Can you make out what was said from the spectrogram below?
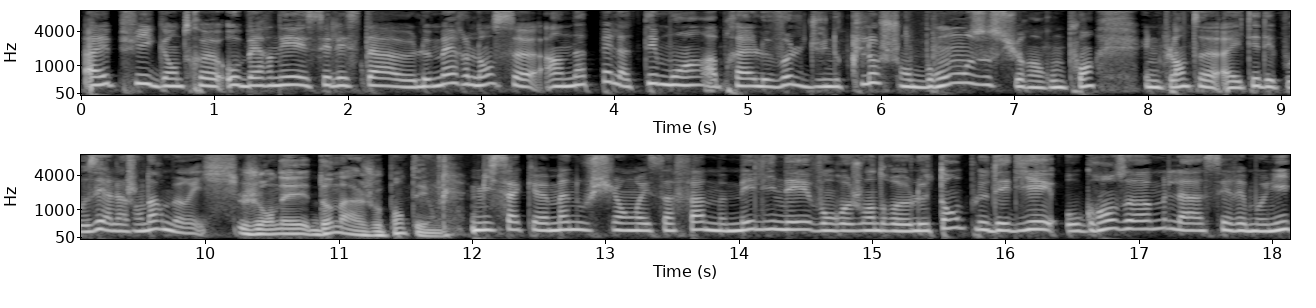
À Epfig, entre Aubernay et Célestat, le maire lance un appel à témoins après le vol d'une cloche en bronze sur un rond-point. Une plainte a été déposée à la gendarmerie. Journée d'hommage au Panthéon. Misak Manouchian et sa femme Mélinée vont rejoindre le temple dédié aux grands hommes. La cérémonie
